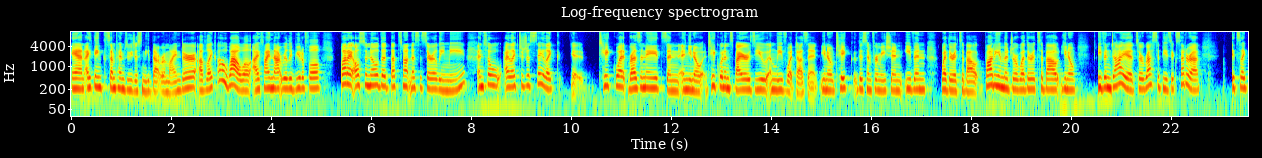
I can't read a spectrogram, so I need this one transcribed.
And I think sometimes we just need that reminder of like, oh, wow, well, I find that really beautiful but I also know that that's not necessarily me. And so I like to just say like eh, take what resonates and and you know take what inspires you and leave what doesn't. You know, take this information even whether it's about body image or whether it's about, you know, even diets or recipes, etc. It's like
